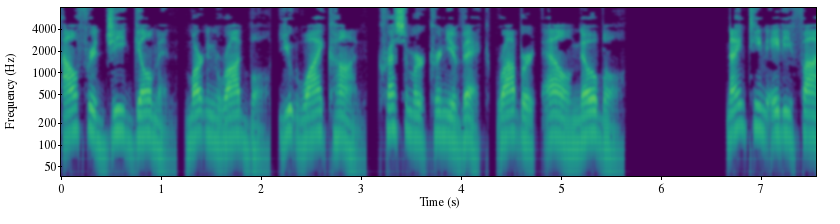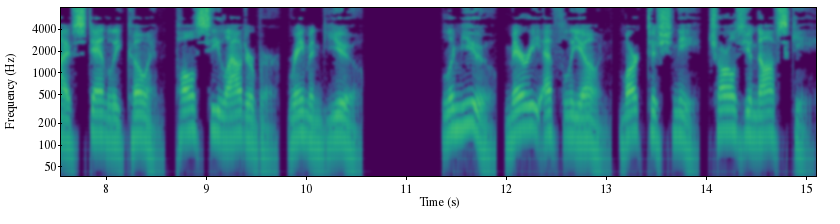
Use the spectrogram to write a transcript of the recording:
Alfred G. Gilman, Martin Rodbell, Ute Y. Kahn, Kresimir Krnjevic, Robert L. Noble 1985 Stanley Cohen, Paul C. Lauterbur, Raymond U. Lemieux, Mary F. Lyon, Mark Ptashne, Charles Yanofsky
